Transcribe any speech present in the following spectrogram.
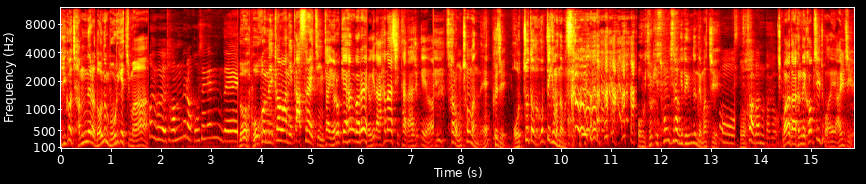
이거 잡느라 너는 모르겠지만 아니 이거 잡느라 고생했는데 너 보건니 까마니 가스라이팅 자 이렇게 한 거를 여기다 하나씩 다 놔줄게요 살 엄청 많네 그지? 어쩌다가 껍데기만 남았을까? 어 이렇게 손질하기도 힘든데 맞지? 어 와. 잘한다 너 와나 근데 껍질 좋아해 알지?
